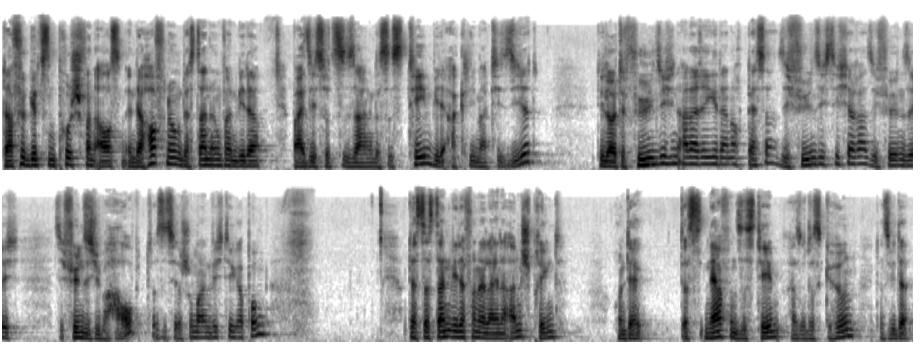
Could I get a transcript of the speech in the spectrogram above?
Dafür gibt es einen Push von außen, in der Hoffnung, dass dann irgendwann wieder, weil sich sozusagen das System wieder akklimatisiert, die Leute fühlen sich in aller Regel dann noch besser, sie fühlen sich sicherer, sie fühlen sich, sie fühlen sich überhaupt, das ist ja schon mal ein wichtiger Punkt, dass das dann wieder von alleine anspringt und der, das Nervensystem, also das Gehirn, das wieder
